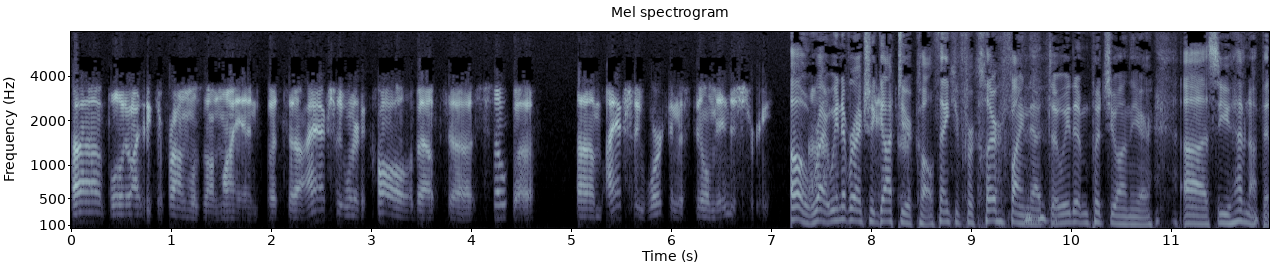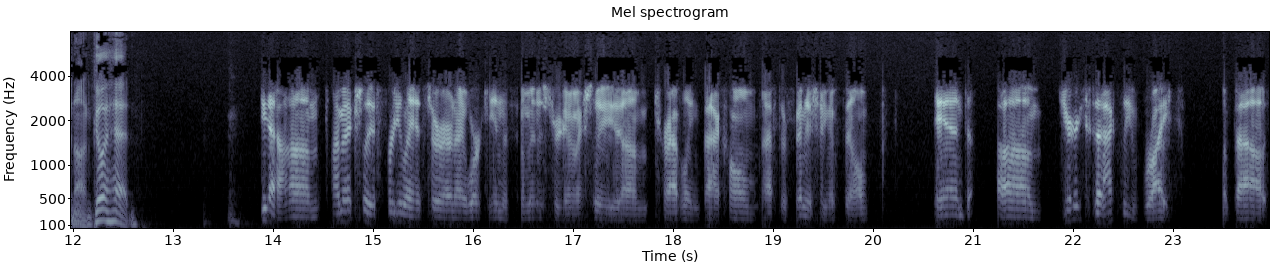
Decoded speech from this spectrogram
Uh, well, I think the problem was on my end, but uh, I actually wanted to call about uh, SOPA. Um, I actually work in the film industry. Oh, right. Um, we never actually got to your call. Thank you for clarifying that. we didn't put you on the air. Uh, so you have not been on. Go ahead. Yeah, um, I'm actually a freelancer and I work in the film industry. I'm actually um, traveling back home after finishing a film. And um, you're exactly right about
